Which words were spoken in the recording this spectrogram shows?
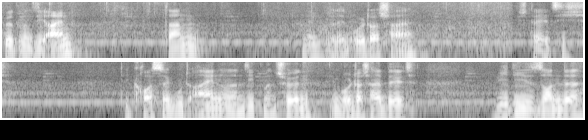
führt man sie ein. Dann nimmt man den Ultraschall, stellt sich die Krosse gut ein und dann sieht man schön im Ultraschallbild, wie die Sonde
